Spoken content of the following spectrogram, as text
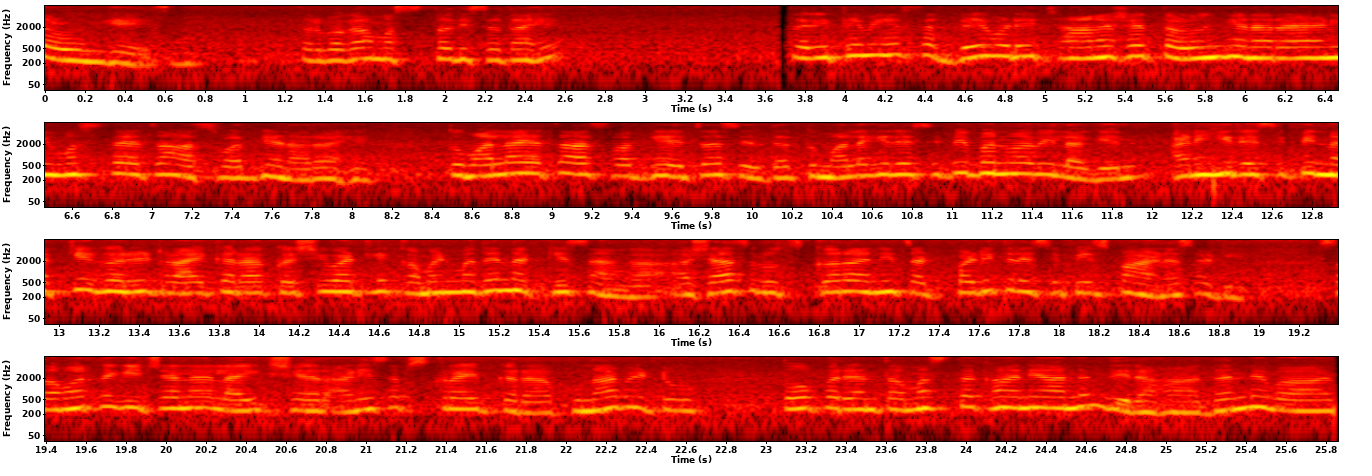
तळून घ्यायचं. तर बघा मस्त दिसत आहे. तर इथे मी हे सगळे वडे छान असे तळून घेणार आहे आणि मस्त याचा आस्वाद घेणार आहे. तुम्हाला याचा आस्वाद घ्यायचा असेल तर तुम्हाला ही रेसिपी बनवावी लागेल. आणि ही रेसिपी नक्की घरी ट्राय करा. कशी वाटली कमेंटमध्ये नक्की सांगा. अशाच रुचकर आणि चटपटीत रेसिपीज पाहण्यासाठी समर्थ किचनला लाईक शेअर आणि सबस्क्राईब करा. पुन्हा भेटू. तोपर्यंत मस्त खा आणि आनंदी रहा. धन्यवाद.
